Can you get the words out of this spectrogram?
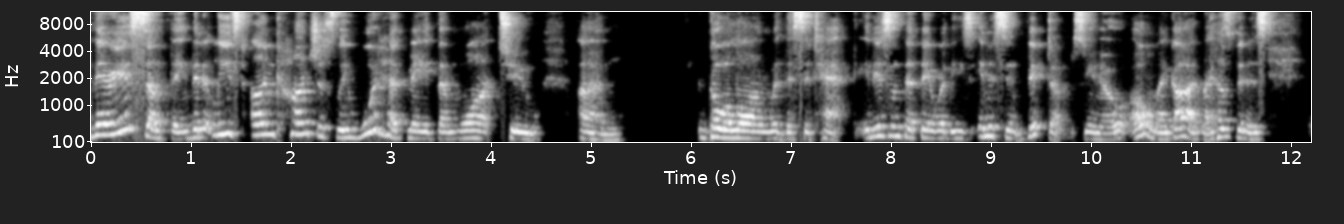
there is something that at least unconsciously would have made them want to um, go along with this attack. It isn't that they were these innocent victims, you know, oh my God, my husband is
